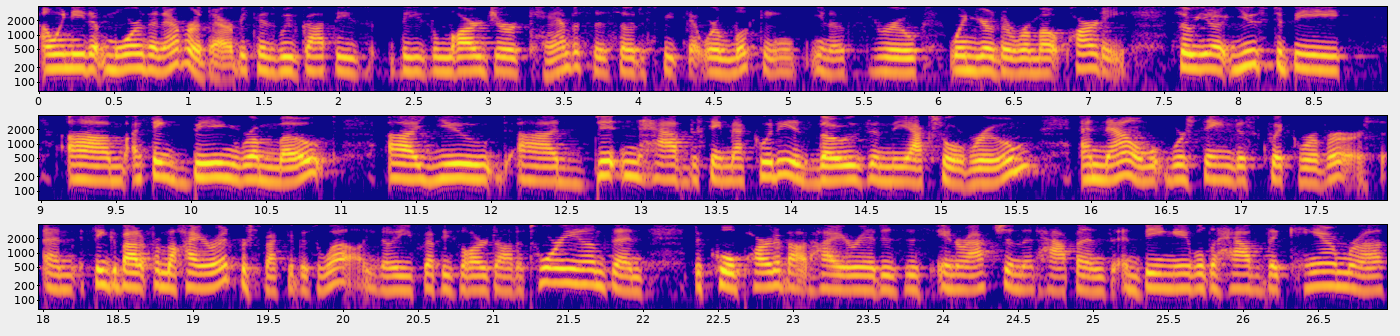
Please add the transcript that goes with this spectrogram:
And we need it more than ever there because we've got these these larger canvases, so to speak, that we're looking, you know, through when you're the remote party. So you know, it used to be, um, I think, being remote uh, you uh, didn't have the same equity as those in the actual room. And now we're seeing this quick reverse. And think about it from the higher ed perspective as well. You know, you've got these large auditoriums, and the cool part about higher ed is this interaction that happens and being able to have the camera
